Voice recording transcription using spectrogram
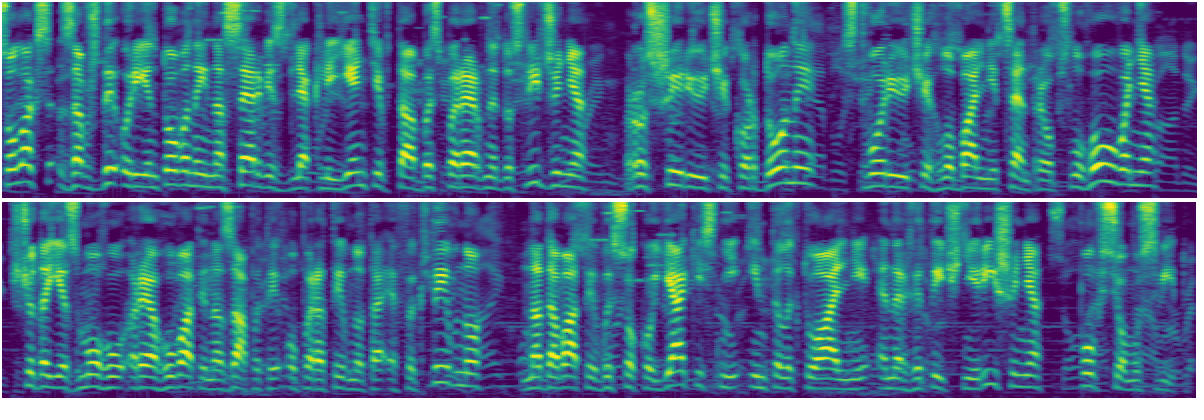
Солакс завжди орієнтований на сервіс для клієнтів та безперервне дослідження, розширюючи кордони, створюючи глобальні центри обслуговування, що дає змогу реагувати на запити оперативно та ефективно, надавати високоякісні інтелектуальні енергетичні рішення по всьому світу,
